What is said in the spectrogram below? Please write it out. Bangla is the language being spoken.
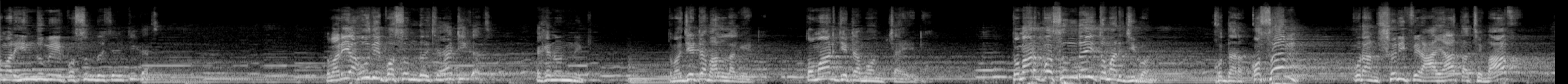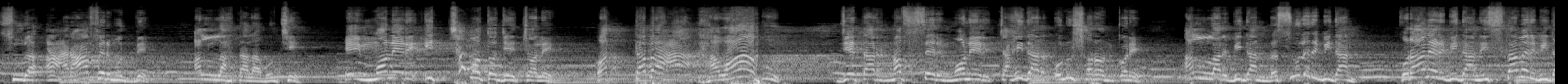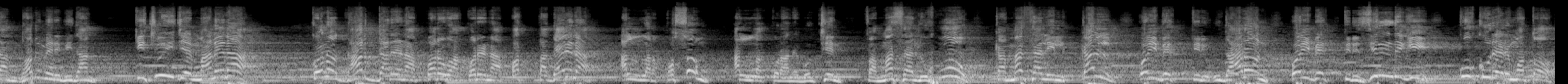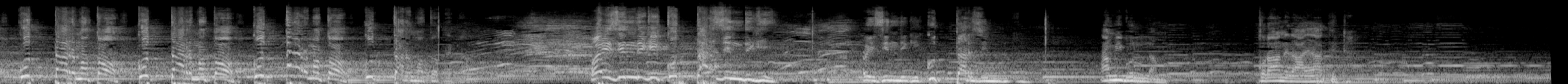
তোমার হিন্দু মেয়ে পছন্দ হয়েছে, ঠিক আছে। তোমার ইয়াহুদি পছন্দ হয়েছে হ্যাঁ ঠিক আছে। এখানে অন্য কি? তোমার যেটা ভালো লাগে এটা। তোমার যেটা মন চায় এটা। তোমার পছন্দই তোমার জীবন। খোদার কসম, কোরআন শরীফের আয়াত আছে বাপ, সুরা আরাফের মধ্যে আল্লাহ তালা বলছে, এই মনের ইচ্ছা মতো যে চলে হাওয়াহু যে তার নফসের মনের চাহিদার অনুসরণ করে, আল্লাহর বিধান, রসুলের বিধান কোরআনের বিধান, ইসলামের বিধান, ধর্মের বিধান কিছুই যে মানে না, কোনো ধার ধারে না, পরোয়া করে না, পাত্তা দেয় না, আল্লাহর কসম, আল্লাহ কোরআনে বলছেন কাল ওই ব্যক্তির উদাহরণ, ওই ব্যক্তির জিন্দেগি কুকুরের মতো, কুত্তার মতো কুত্তার মতো কুত্তার মতো কুত্তার মতো ওই জিন্দেগি কুত্তার জিন্দেগি, ওই জিন্দেগি কুত্তার জিন্দেগি। আমি বললাম কোরআনের আয়াত এটা।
